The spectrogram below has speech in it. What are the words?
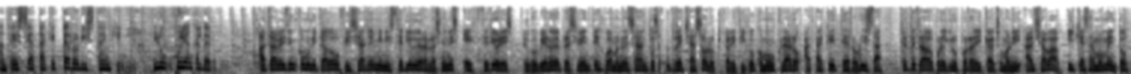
ante este ataque terrorista en Kenia. Julián Calderón. A través de un comunicado oficial del Ministerio de Relaciones Exteriores, el gobierno del presidente Juan Manuel Santos rechazó lo que calificó como un claro ataque terrorista perpetrado por el grupo radical somalí Al-Shabaab y que hasta el momento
